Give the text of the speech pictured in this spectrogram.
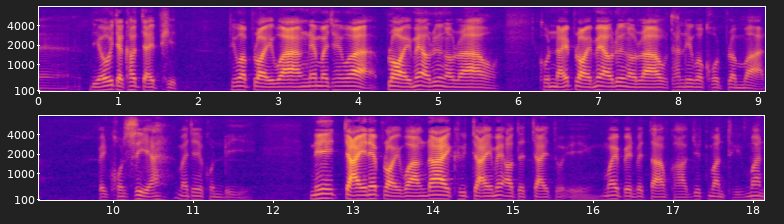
นะเดี๋ยวจะเข้าใจผิด ที่ว่าปล่อยวางเนี่ยไม่ใช่ว่า ปล่อยไม่เอาเรื่องเอาราว คนไหนปล่อยไม่เอาเรื่องเอาราวท่านเรียกว่าคนประมาท เป็นคนเสียไม่ใช่คนดี นี่ใจเนี่ยปล่อยวางได้คือใจไม่เอาแต่ใจตัวเอง ไม่เป็นไปตามความยึดมั่นถือมั่น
